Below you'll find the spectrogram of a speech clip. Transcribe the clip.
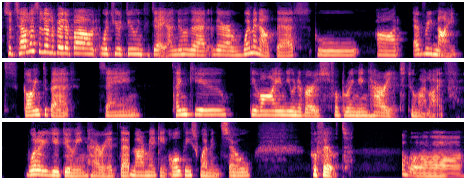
so tell us a little bit about what you're doing today i know that there are women out there who are every night going to bed saying thank you divine universe for bringing harriet to my life what are you doing harriet that are making all these women so fulfilled Oh,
